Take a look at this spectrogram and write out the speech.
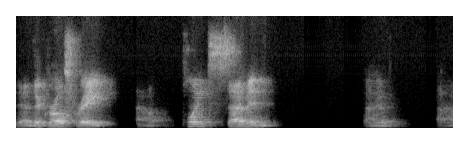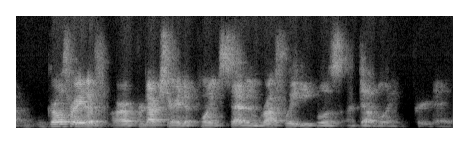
the, the, growth rate, uh, 0.7, uh, growth rate of or production rate of 0.7 roughly equals a doubling per day.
